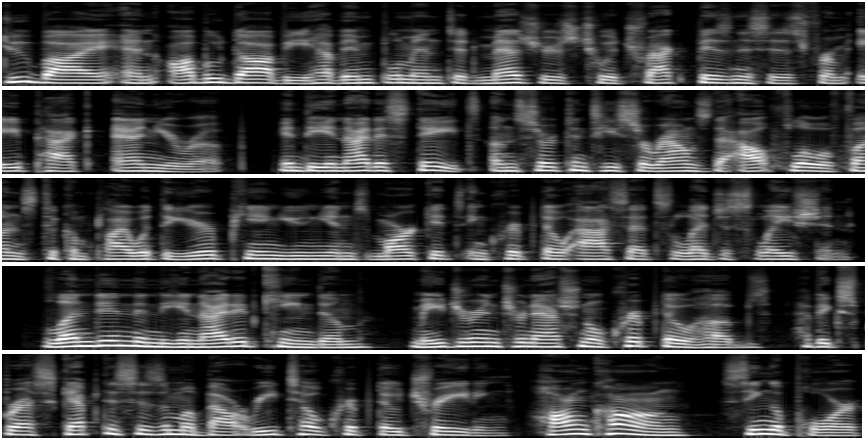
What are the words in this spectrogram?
Dubai and Abu Dhabi have implemented measures to attract businesses from APAC and Europe. In the United States, uncertainty surrounds the outflow of funds to comply with the European Union's markets in crypto assets legislation. London and the United Kingdom, major international crypto hubs, have expressed skepticism about retail crypto trading. Hong Kong, Singapore,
